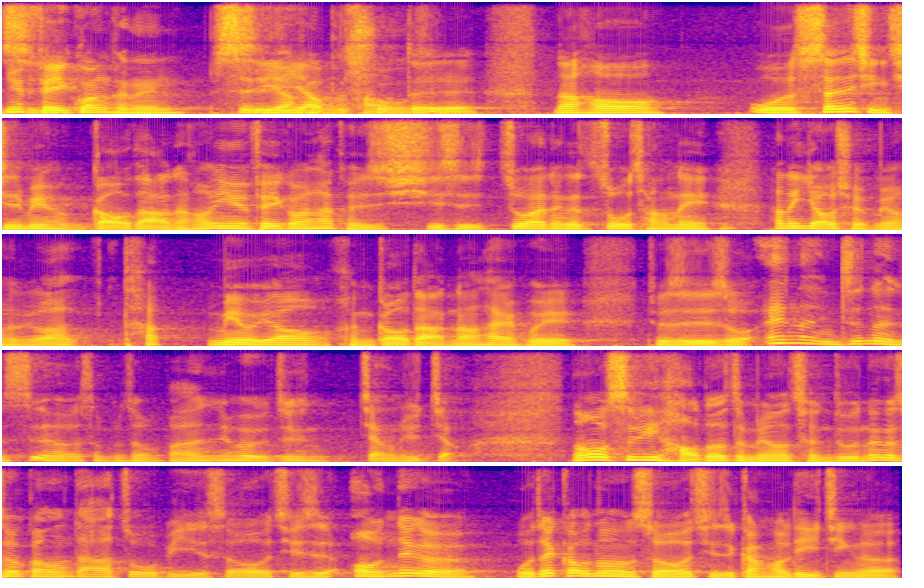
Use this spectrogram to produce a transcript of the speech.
因为飞官可能视视力要不错，对对。然后我身形其实没有很高大，然后因为飞官他可是其实坐在那个座舱内，他的要求也没有很高，他没有要很高大，然后他也会就是说，哎，那你真的很适合什么什么，反正就会有这样这样去讲。然后我视力好到怎么样的程度？那个时候高中大家作弊的时候，其实哦，那个我在高中的时候，其实刚好历经了。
